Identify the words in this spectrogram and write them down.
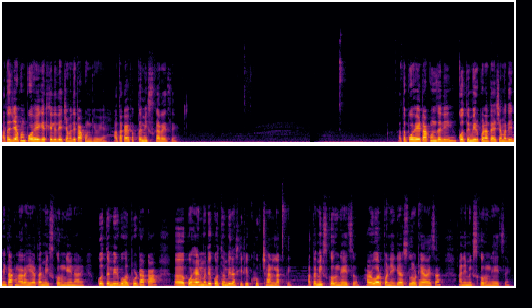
आता जे आपण पोहे घेतलेले त्याच्यामध्ये टाकून घेऊया. आता काय फक्त मिक्स करायचं आहे आता पोहे टाकून झाली. कोथिंबीर पण आता याच्यामध्ये मी टाकणार आहे. आता मिक्स करून घेणार आहे. कोथिंबीर भरपूर टाका. पोह्यांमध्ये कोथिंबीर असली की खूप छान लागते. आता मिक्स करून घ्यायचं. हळूवारपणे गॅस स्लो ठेवायचा आणि मिक्स करून घ्यायचं आहे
